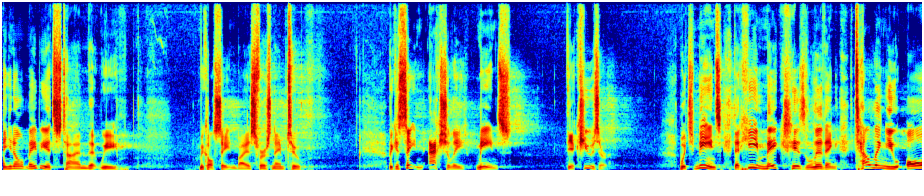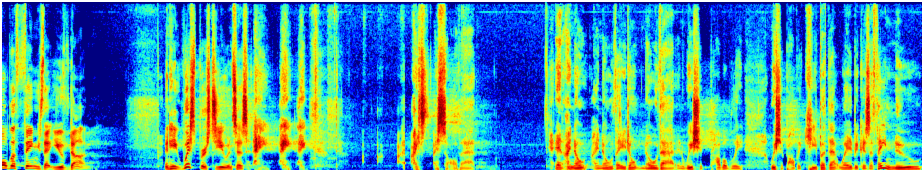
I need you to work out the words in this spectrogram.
And you know, maybe it's time that we, we call Satan by his first name too. Because Satan actually means the accuser, which means that he makes his living telling you all the things that you've done. And he whispers to you and says, Hey, hey, hey, I, I, I saw that. And I know, I know they don't know that, and we should probably, we should probably keep it that way because if they knew,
